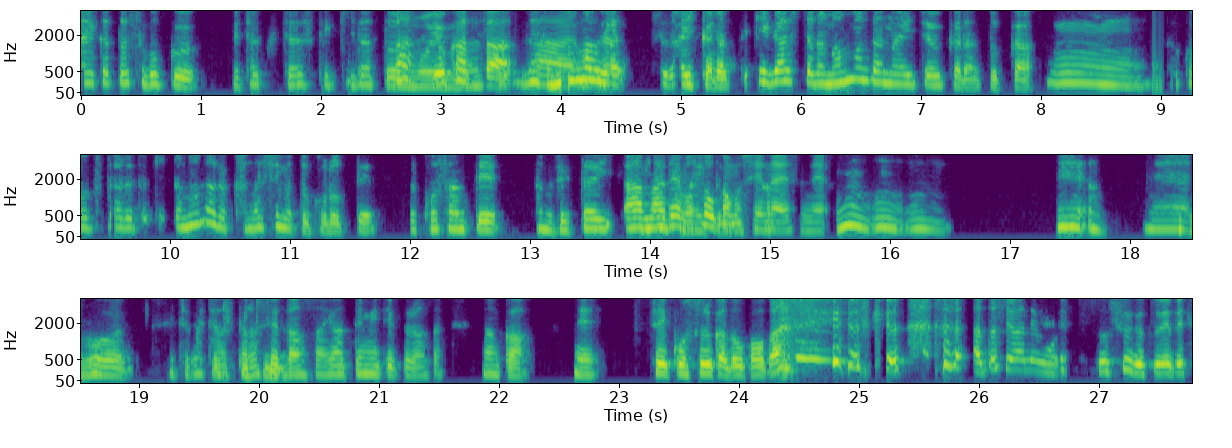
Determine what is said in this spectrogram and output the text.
伝え方すごくめちゃくちゃ素敵だと思います。よかった。なんかママが辛いからって、怪我したらママが泣いちゃうからとか、うん、そこを伝えるときっとママが悲しむところって、お子さんって多分絶対あ、まあでもそうかもしれないですね。うんうんうん。ねねすごい。めちゃくちゃ素敵な。セタンさんやってみてください。なんかね、成功するかどうかわからないですけど、私はね、もうすすぐ連れて、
